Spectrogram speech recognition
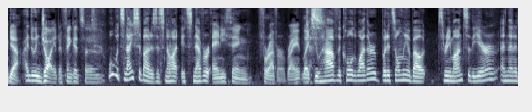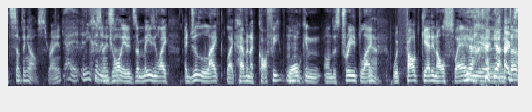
Yeah. I do enjoy it. I think it's a. Well, what's nice about it is it's not, it's never anything forever, right? Like you have the cold weather, but it's only about three months of the year, and then it's something else, right? yeah, and you can It's nice enjoy to- it. It's amazing. Like I do like like having a coffee, walking on the street, like Mm-hmm. Yeah. without getting all sweaty. Yeah, and yeah, stuff.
